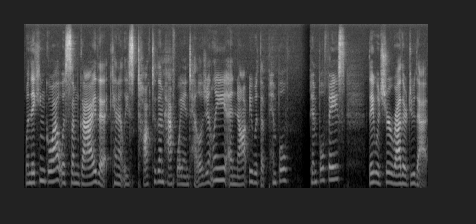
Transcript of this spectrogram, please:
When they can go out with some guy that can at least talk to them halfway intelligently and not be with a pimple pimple face, they would sure rather do that.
